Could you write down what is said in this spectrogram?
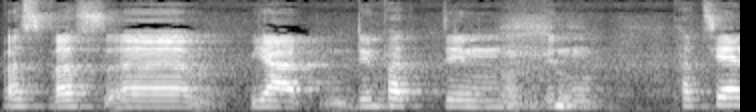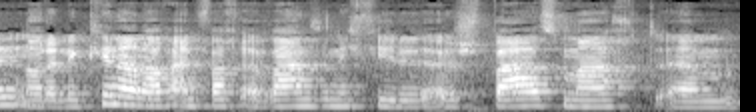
was, was äh, ja, den, den, den Patienten oder den Kindern auch einfach äh, wahnsinnig viel äh, Spaß macht. Ähm,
